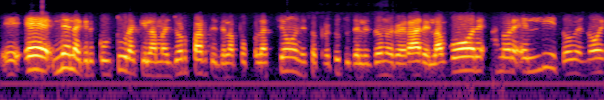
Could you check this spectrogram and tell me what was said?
E è nell'agricoltura che la maggior parte della popolazione, soprattutto delle zone rurali, lavora, allora è lì dove noi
